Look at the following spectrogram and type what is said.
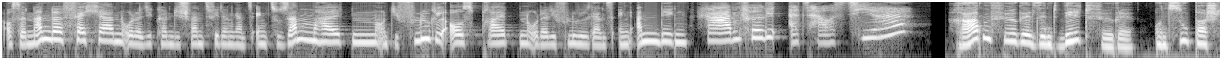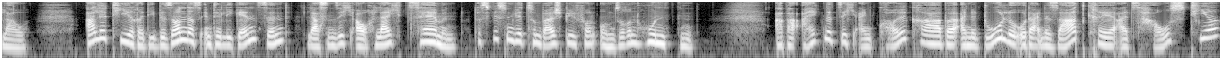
auseinanderfächern oder sie können die Schwanzfedern ganz eng zusammenhalten und die Flügel ausbreiten oder die Flügel ganz eng anlegen. Rabenvögel als Haustiere? Rabenvögel sind Wildvögel und super schlau. Alle Tiere, die besonders intelligent sind, lassen sich auch leicht zähmen. Das wissen wir zum Beispiel von unseren Hunden. Aber eignet sich ein Kolkrabe, eine Dole oder eine Saatkrähe als Haustier?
